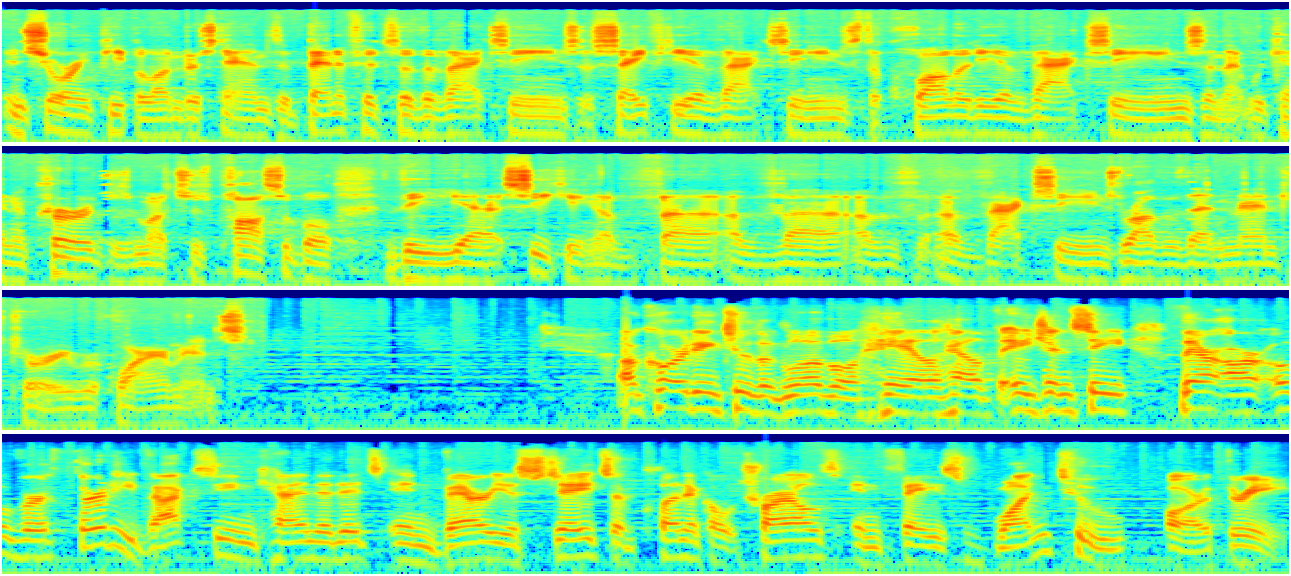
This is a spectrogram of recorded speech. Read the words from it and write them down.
ensuring people understand the benefits of the vaccines, the safety of vaccines, the quality of vaccines, and that we can encourage as much as possible the uh, seeking of, uh, of, uh, of, of vaccines rather than mandatory requirements. According to the Global Hale Health Agency, there are over 30 vaccine candidates in various states of clinical trials in phase 1, 2, or 3.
